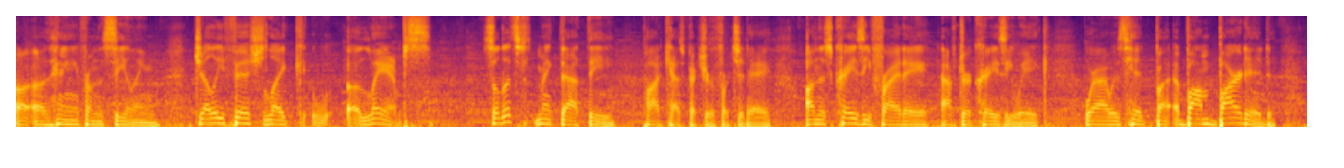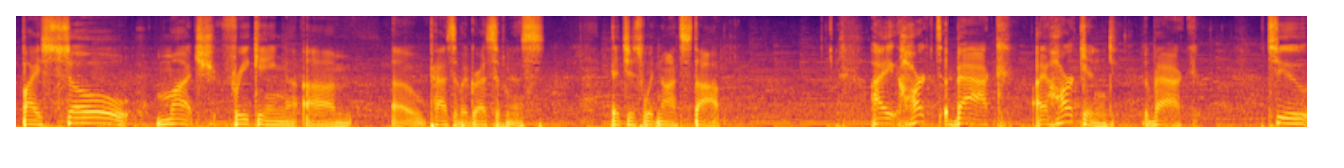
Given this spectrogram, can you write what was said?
uh, uh, hanging from the ceiling. Jellyfish like uh, lamps. So let's make that the podcast picture for today on this crazy Friday after a crazy week where I was hit by bombarded by so much freaking um, uh, passive aggressiveness. It just would not stop. I harked back. I hearkened back to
